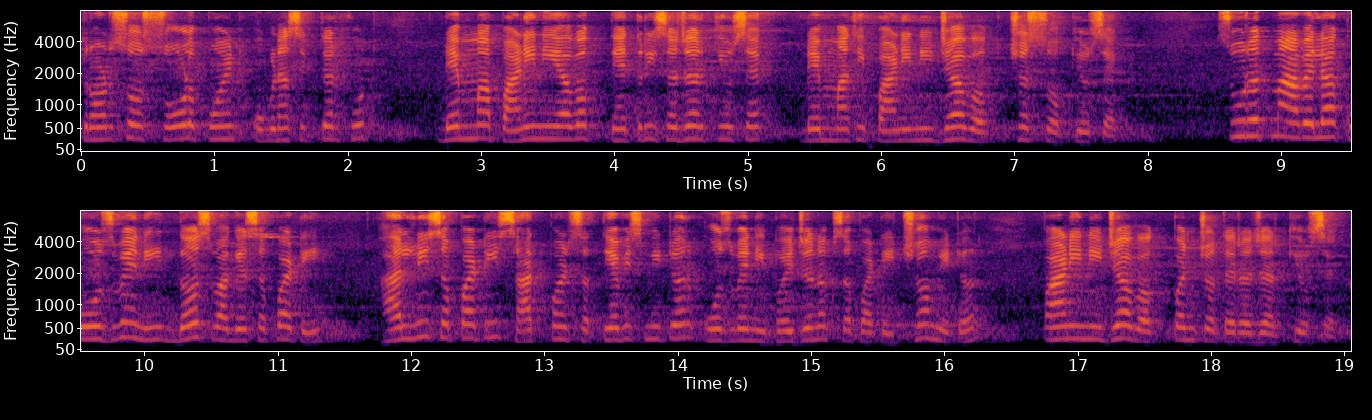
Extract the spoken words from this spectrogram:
ત્રણસો સોળ પોઈન્ટ ઓગણસિત્તેર ફૂટ, ડેમમાં પાણીની આવક તેત્રીસ હજાર ક્યુસેક, ડેમમાંથી પાણીની જાવક છસો ક્યુસેક. સુરતમાં આવેલા કોઝવેની દસ વાગે સપાટી, હાલની સપાટી સાત પોઈન્ટ સત્યાવીસ મીટર, કોઝવેની ભયજનક સપાટી છ મીટર, પાણીની જાવક પંચોતેર હજાર ક્યુસેક.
